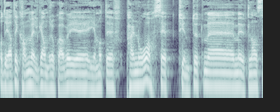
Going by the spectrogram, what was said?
Og det at de kan velge andre oppgaver i, og med at det per nå ser tynt ut med, med utenlands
